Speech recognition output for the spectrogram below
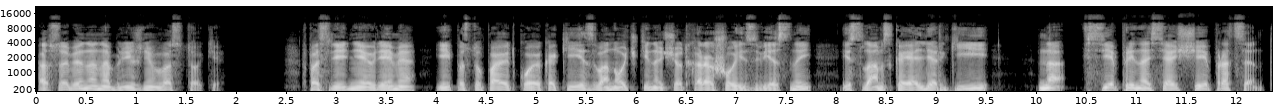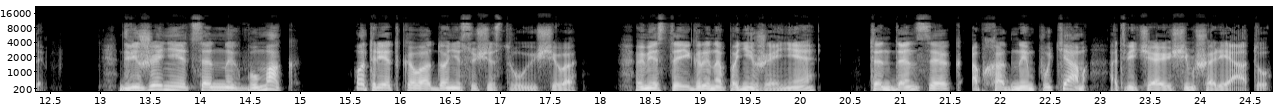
особенно на Ближнем Востоке. В последнее время ей поступают кое-какие звоночки насчет хорошо известной исламской аллергии на все приносящие проценты. Движение ценных бумаг от редкого до несуществующего. Вместо игры на понижение – тенденция к обходным путям, отвечающим шариату,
